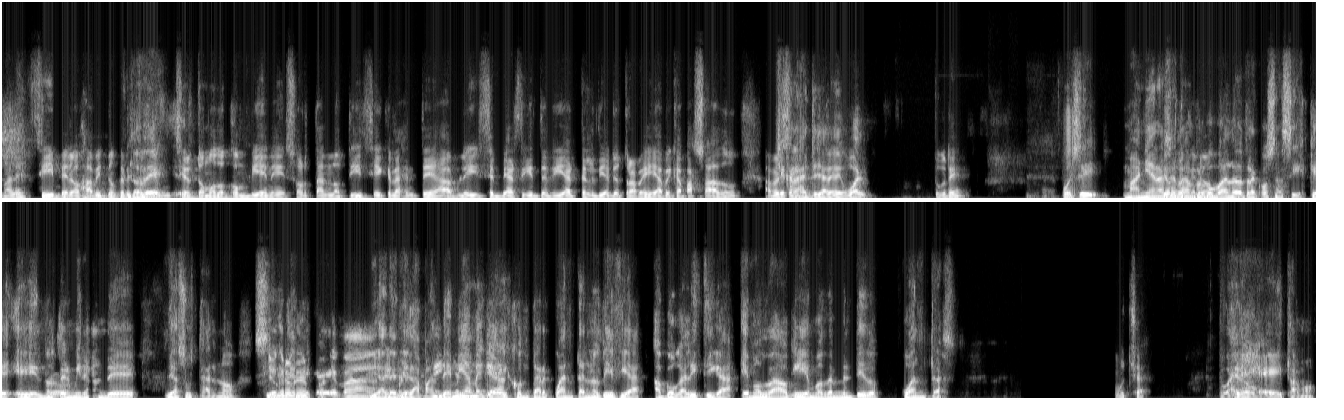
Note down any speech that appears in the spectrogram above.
¿vale? Sí, pero Javi, ¿no crees que en cierto modo conviene soltar noticias y que la gente hable y se vea al siguiente día el telediario otra vez, a ver qué ha pasado? A ver si... que a la gente ya le da igual. ¿Tú crees? Pues sí, mañana se están preocupando de otra cosa. Si es que eh, no terminan de, asustar, ¿no? yo creo que el problema. Mira, desde la pandemia me queréis contar cuántas noticias apocalípticas hemos dado aquí y hemos desmentido. ¿Cuántas? Muchas. Pues ahí estamos.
